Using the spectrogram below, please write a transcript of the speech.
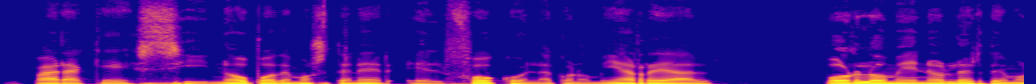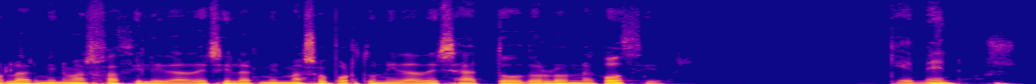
Y para que, si no podemos tener el foco en la economía real, por lo menos les demos las mismas facilidades y las mismas oportunidades a todos los negocios. ¿Qué menos?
